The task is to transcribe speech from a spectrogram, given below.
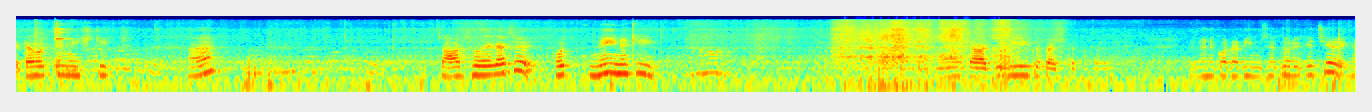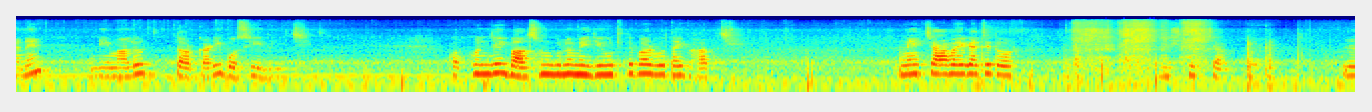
এটা হচ্ছে মিষ্টি। হ্যাঁ? চার্জ হয়ে গেছে? নেই নাকি? হ্যাঁ চার্জে দিয়েই তো কাজ করতে হবে। এখানে কটা ডিম সেদ্ধ রেখেছি আর এখানে ডিম আলুর তরকারি বসিয়ে দিয়েছি। কখন যেই বাসনগুলো মেজে উঠতে পারব তাই ভাবছি। অনেক চা হয়ে গেছে তোর। মিষ্টির চা। ল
